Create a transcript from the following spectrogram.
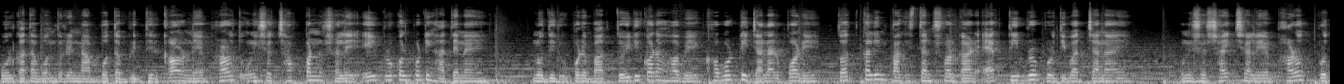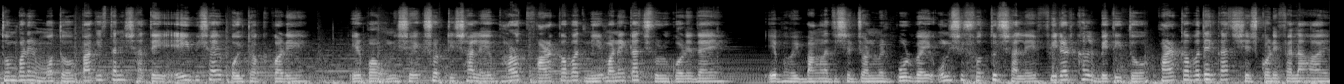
কলকাতা বন্দরের নাব্যতা বৃদ্ধির কারণে ভারত উনিশশো ছাপ্পান্ন সালে এই প্রকল্পটি হাতে নেয়। নদীর উপরে বাঁধ তৈরি করা হবে খবরটি জানার পরে তৎকালীন পাকিস্তান সরকার এক তীব্র প্রতিবাদ জানায়। উনিশশো ষাট সালে ভারত প্রথমবারের মতো পাকিস্তানের সাথে এই বিষয়ে বৈঠক করে। এরপর উনিশশো একষট্টি সালে ভারত ফারাকাবাদ নির্মাণের কাজ শুরু করে দেয়। এভাবেই বাংলাদেশের জন্মের পূর্বে উনিশশো সত্তর সালে ফিরার খাল ব্যতীত ফারাকাবাদের কাজ শেষ করে ফেলা হয়।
